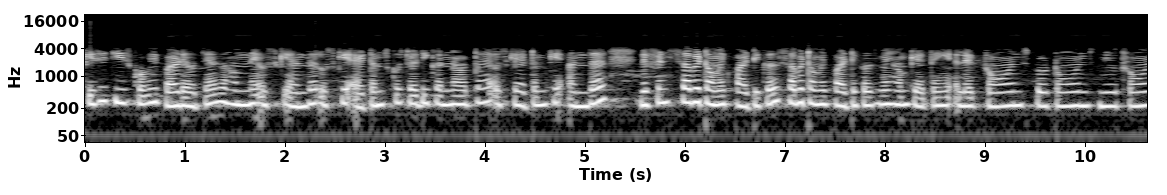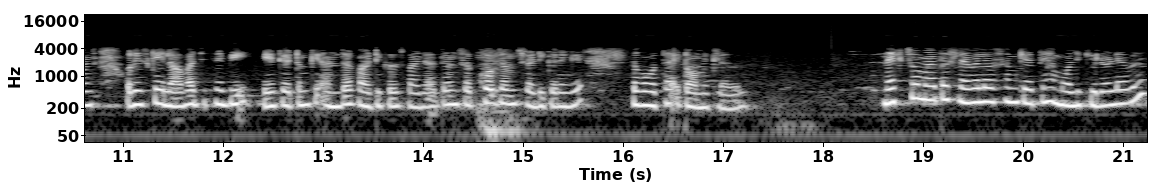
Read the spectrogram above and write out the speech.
किसी चीज़ को भी पढ़ रहे होते हैं तो हमने उसके अंदर उसके एटम्स को स्टडी करना होता है। उसके एटम के अंदर different subatomic particles subatomic particles में हम कहते हैं इलेक्ट्रॉन्स प्रोटॉन्स न्यूट्रॉन्स और इसके अलावा जितने भी एक एटम के अंदर पार्टिकल्स पाए जाते हैं, उन सबको जब हम स्टडी करेंगे तो वो होता है एटॉमिक लेवल नेक्स्ट जो हमारे पास लेवल है, उसे हम कहते हैं मॉलिक्यूलर लेवल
